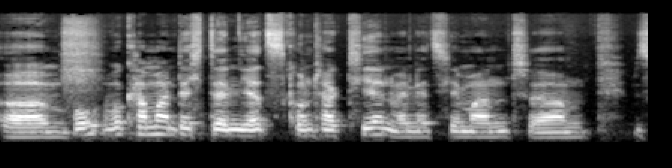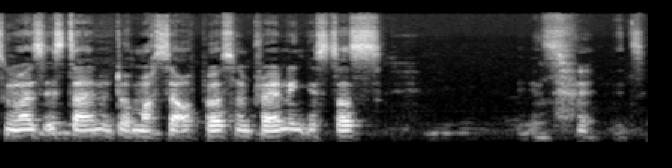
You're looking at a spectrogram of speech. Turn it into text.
Ähm, wo, wo kann man dich denn jetzt kontaktieren, wenn jetzt jemand, ähm, beziehungsweise ist dein, du machst ja auch Personal Branding, ist das jetzt, jetzt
